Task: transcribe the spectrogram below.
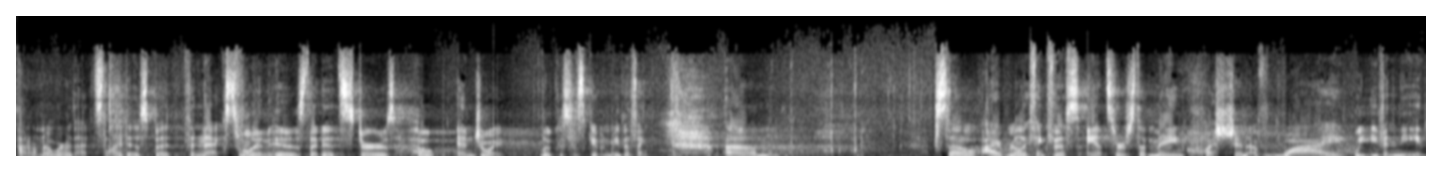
I don't know where that slide is, but the next one is that it stirs hope and joy. Lucas has given me the thing. Um, so I really think this answers the main question of why we even need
